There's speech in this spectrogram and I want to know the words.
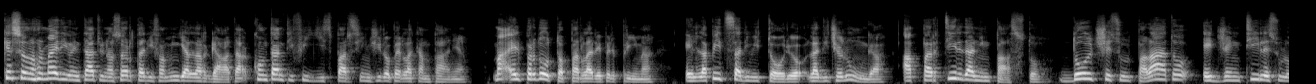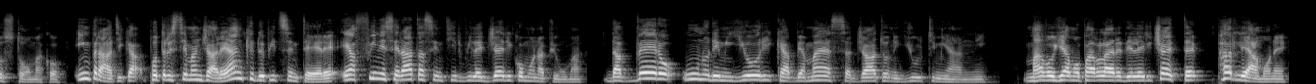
che sono ormai diventati una sorta di famiglia allargata, con tanti figli sparsi in giro per la campagna. Ma è il prodotto a parlare per prima e la pizza di Vittorio la dice lunga, a partire dall'impasto, dolce sul palato e gentile sullo stomaco. In pratica potreste mangiare anche due pizze intere e a fine serata sentirvi leggeri come una piuma. Davvero uno dei migliori che abbia mai assaggiato negli ultimi anni. Ma vogliamo parlare delle ricette? Parliamone,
